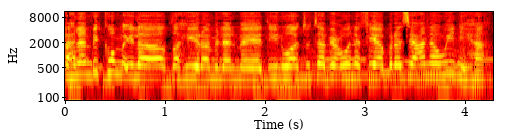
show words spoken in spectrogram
أهلا بكم إلى ظهيرة من الميادين وتتابعون في أبرز عناوينها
